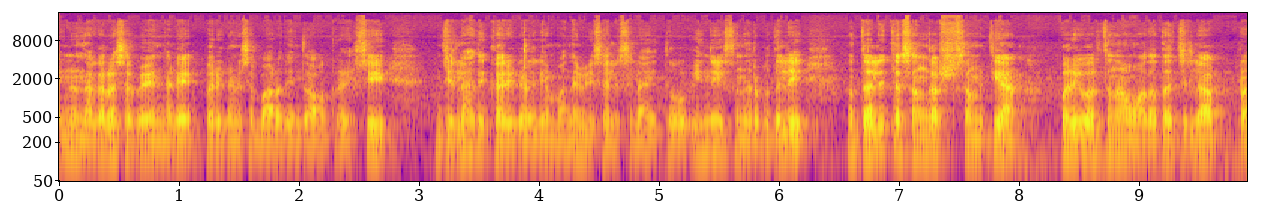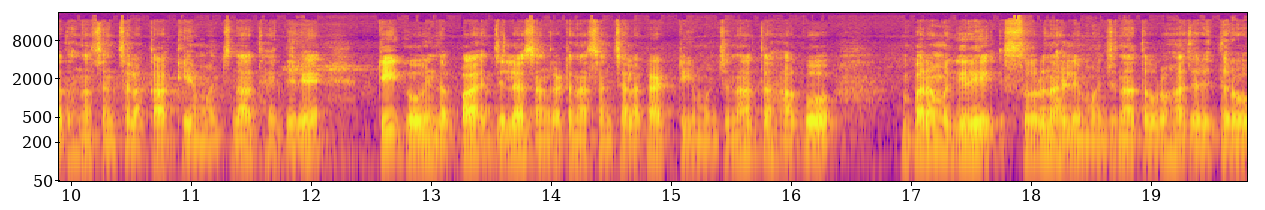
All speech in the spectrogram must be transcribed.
ಇನ್ನು ನಗರಸಭೆ ನಡೆ ಪರಿಗಣಿಸಬಾರದೆಂದು ಆಗ್ರಹಿಸಿ ಜಿಲ್ಲಾಧಿಕಾರಿಗಳಿಗೆ ಮನವಿ ಸಲ್ಲಿಸಲಾಯಿತು. ಇನ್ನು ಈ ಸಂದರ್ಭದಲ್ಲಿ ದಲಿತ ಸಂಘರ್ಷ ಸಮಿತಿಯ ಪರಿವರ್ತನಾವಾದದ ಜಿಲ್ಲಾ ಪ್ರಧಾನ ಸಂಚಾಲಕ ಕೆ. ಮಂಜುನಾಥ್ ಹೆಗ್ಗೆರೆ ಟಿ ಗೋವಿಂದಪ್ಪ ಜಿಲ್ಲಾ ಸಂಘಟನಾ ಸಂಚಾಲಕ ಟಿ ಮಂಜುನಾಥ್ ಹಾಗೂ ಬರಮಗಿರಿ ಸೂರನಹಳ್ಳಿ ಮಂಜುನಾಥ್ ಅವರು ಹಾಜರಿದ್ದರು.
